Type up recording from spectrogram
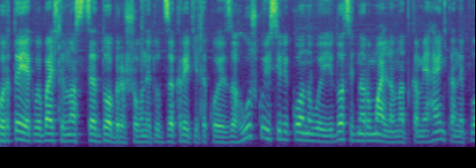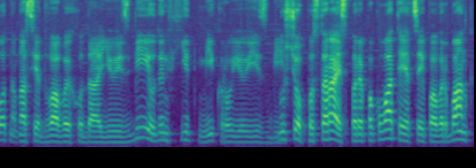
Порти, як ви бачите, в нас це добре, що вони тут закриті такою заглушкою силіконовою, і досить нормальна, вона така м'ягенька, неплотна. У нас є два виходи USB, один вхід мікро-USB. Ну що, постараюсь перепакувати я цей павербанк.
